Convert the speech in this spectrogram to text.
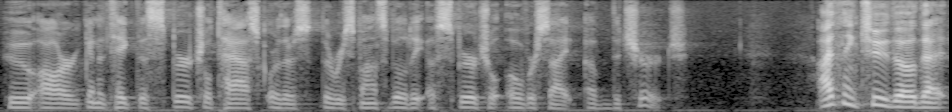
who are going to take the spiritual task or the responsibility of spiritual oversight of the church. I think, too, though, that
